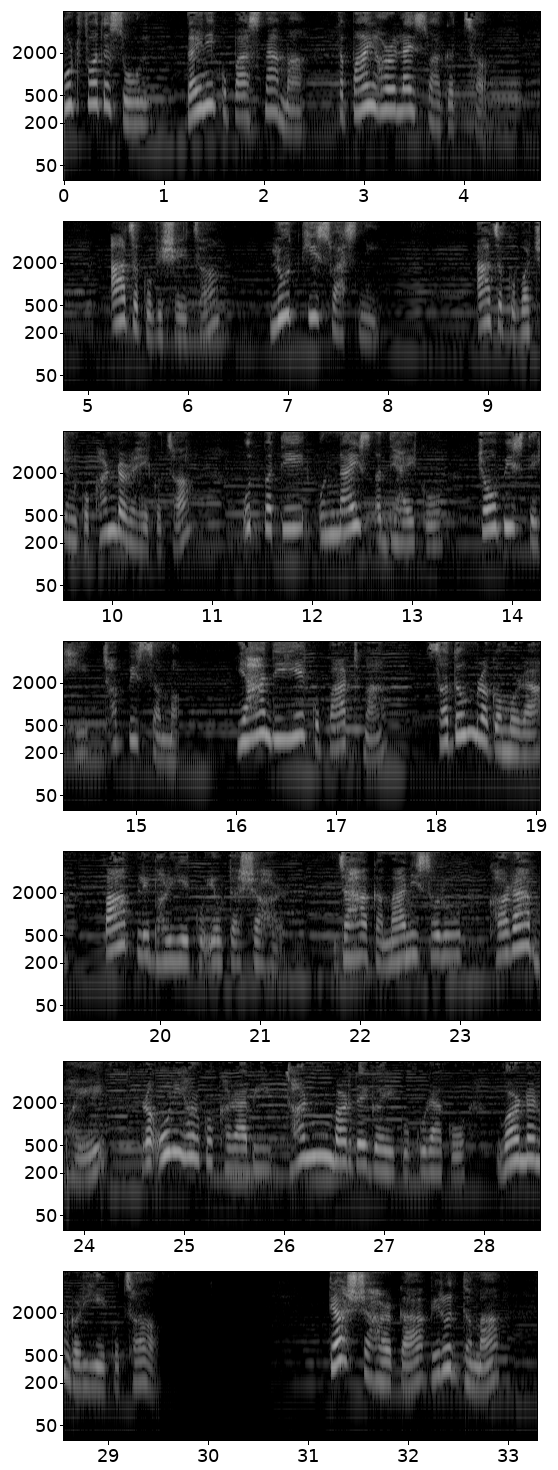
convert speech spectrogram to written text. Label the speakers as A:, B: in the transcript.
A: Food for the sole दैनिक उपासनामा तपाईँहरूलाई स्वागत छ। आजको विषय छ लुतकी स्वास्नी। आजको वचनको खण्ड रहेको छ उत्पत्ति उन्नाइस अध्यायको चौबिसदेखि छब्बिससम्म। यहाँ दिइएको पाठमा सदम र गमोरा पापले भरिएको एउटा सहर जहाँका मानिसहरू खराब भए र उनीहरूको खराबी झन बढ्दै गएको कुराको वर्णन गरिएको छ। त्यस सहरका विरुद्धमा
